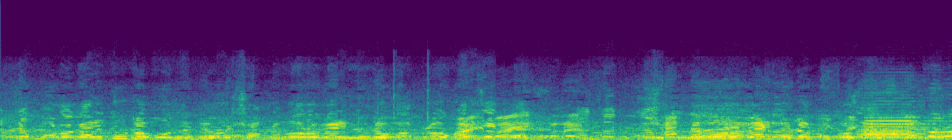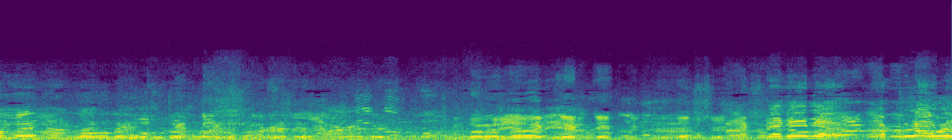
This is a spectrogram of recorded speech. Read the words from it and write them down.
একটা বড় গাড়িতে উঠাবো না ওই সামনে বড় গাড়িতে উঠাবো। আমরা ওখানে যাই সামনে বড় গাড়িতে উঠাবো। আটকা দাও না আটকাও না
